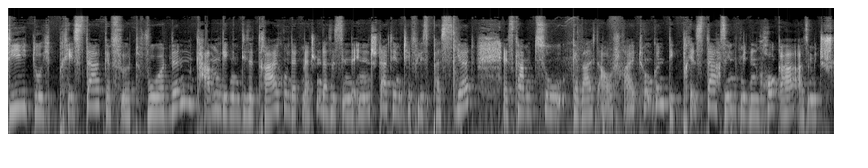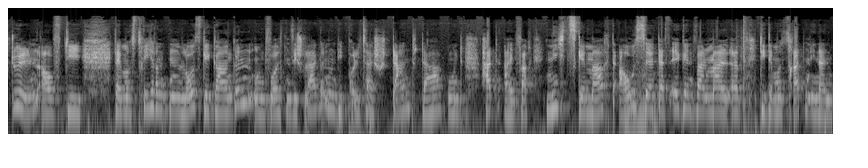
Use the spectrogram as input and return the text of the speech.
die durch Priester geführt wurden, kamen gegen diese 300 Menschen. Das ist in der Innenstadt in Tiflis passiert. Es kam zu Gewaltausschreitungen. Die Priester sind mit dem Hocker, also mit Stühlen, auf die Demonstrierenden losgegangen und wollten sie schlagen. Und die Polizei stand da und hat einfach nichts gemacht, außer mhm. dass irgendwann mal äh, die Demonstranten in einen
